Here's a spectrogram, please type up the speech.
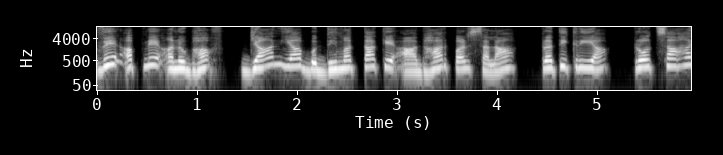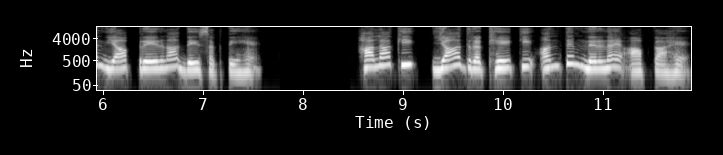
वे अपने अनुभव, ज्ञान या बुद्धिमत्ता के आधार पर सलाह, प्रतिक्रिया, प्रोत्साहन या प्रेरणा दे सकते हैं। हालाँकि, याद रखें कि अंतिम निर्णय आपका है,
